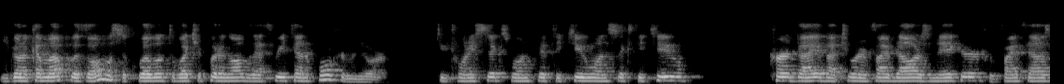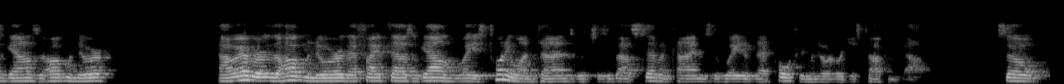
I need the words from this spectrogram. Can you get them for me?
you're going to come up with almost equivalent to what you're putting on with that three ton of poultry manure. 226, 152, 162. current value about $205 an acre for 5,000 gallons of hog manure. However, the hog manure, that 5,000 gallon weighs 21 tons, which is about seven times the weight of that poultry manure we're just talking about. So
